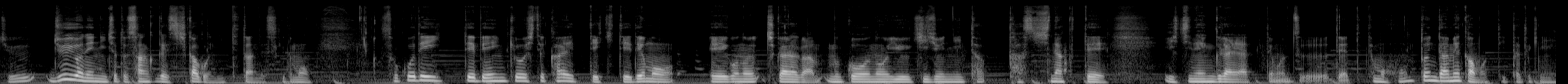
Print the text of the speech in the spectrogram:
14年にちょっと3ヶ月シカゴに行ってたんですけどもそこで行って勉強して帰ってきてでも英語の力が向こうの言う基準に達しなくて1年ぐらいやってもずっとやってても本当にダメかもって言った時に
